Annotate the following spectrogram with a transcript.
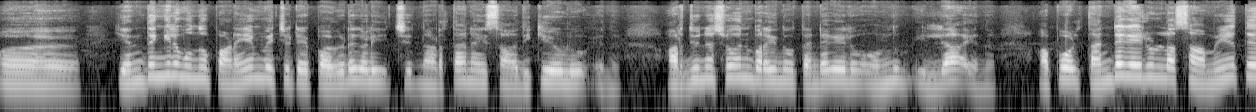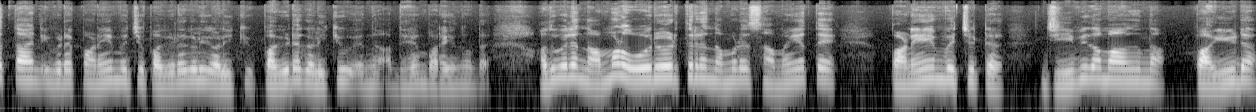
"ഏഹ്, എന്തെങ്കിലും ഒന്ന് പണയം വെച്ചിട്ടേ പകിട് കളി ചെ- നടത്താനായി സാധിക്കുകയുള്ളൂ എന്ന്. അർജുൻ അശോകൻ പറയുന്നു തന്റെ കയ്യിൽ ഒന്നും ഇല്ല എന്ന്. അപ്പോൾ തന്റെ കയ്യിലുള്ള സമയത്തെ താൻ ഇവിടെ പണയം വെച്ച് പകിടകളി കളിക്കൂ പകിട കളിക്കൂ എന്ന് അദ്ദേഹം പറയുന്നുണ്ട്. അതുപോലെ നമ്മൾ ഓരോരുത്തരും നമ്മുടെ സമയത്തെ പണയം വെച്ചിട്ട് ജീവിതമാകുന്ന പകിട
